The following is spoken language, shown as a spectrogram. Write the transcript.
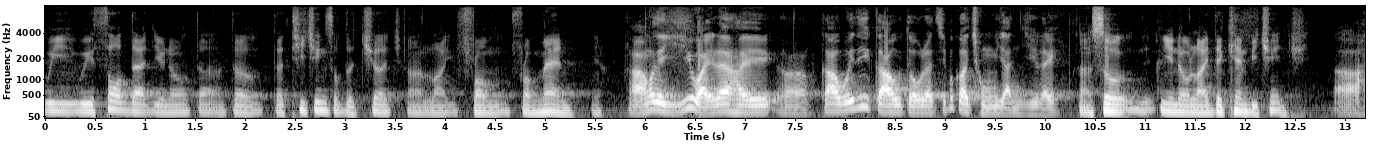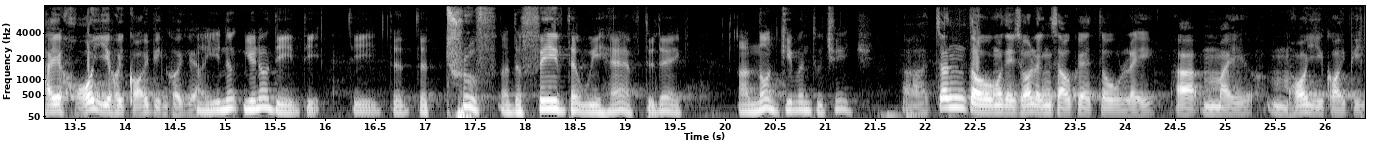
we, we thought that you know the, the, the teachings of the church are like from from man. Yeah. 啊，我哋以为咧系啊教会啲教导咧，只不过系从人而嚟， Uh, so you know, like they can be changed. 啊系可以去改变佢嘅 Uh,。you know, you know the the the the, the truth, uh, the faith that we have today, are not given to change. 啊，真道我哋所领受嘅道理啊，唔系唔可以改变。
